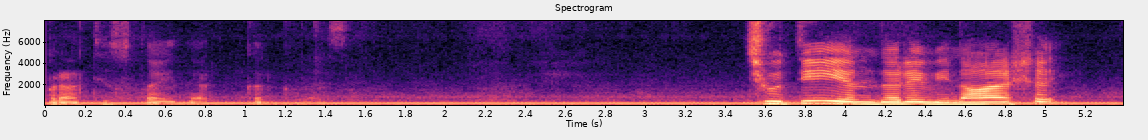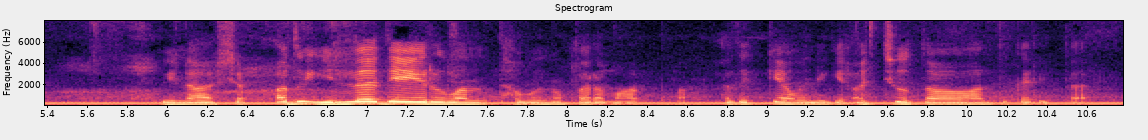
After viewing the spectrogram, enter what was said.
ಪ್ರಾರ್ಥಿಸ್ತಾ ಇದ್ದಾರೆ ಕನಕದಾಸ. ಚ್ಯುತಿ ಎಂದರೆ ವಿನಾಶ ವಿನಾಶ. ಅದು ಇಲ್ಲದೇ ಇರುವಂಥವನು ಪರಮಾತ್ಮ. ಅದಕ್ಕೆ ಅವನಿಗೆ ಅಚ್ಯುತ ಅಂತ ಕರೀತಾರೆ.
